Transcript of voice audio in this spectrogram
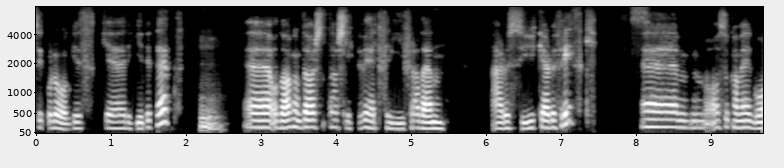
psykologisk eh, rigiditet. Mm. Eh, og da, da, da slipper vi helt fri fra den er du syk, er du frisk? Eh, og så kan vi gå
